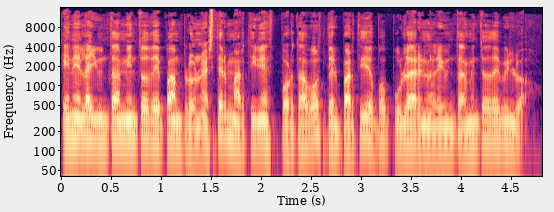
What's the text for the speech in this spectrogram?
en el Ayuntamiento de Pamplona. Esther Martínez, portavoz del Partido Popular en el Ayuntamiento de Bilbao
